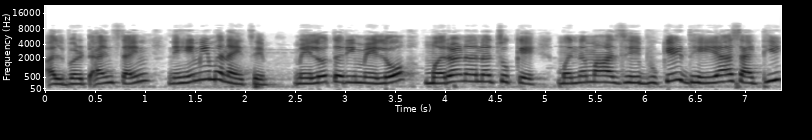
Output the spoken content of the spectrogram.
अल्बर्ट आइन्स्टाईन नेहमी म्हणायचे मेलो तरी मेलो मरण न चुके मन माझे भुके ध्येयासाठी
